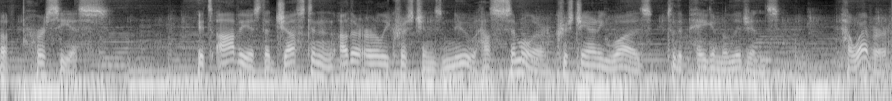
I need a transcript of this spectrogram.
of Perseus. It's obvious that Justin and other early Christians knew how similar Christianity was to the pagan religions. However,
